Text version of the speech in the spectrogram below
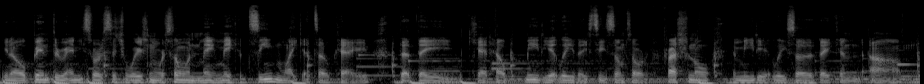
you know been through any sort of situation where someone may make it seem like it's okay that they get help immediately they see some sort of professional immediately so that they can um,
